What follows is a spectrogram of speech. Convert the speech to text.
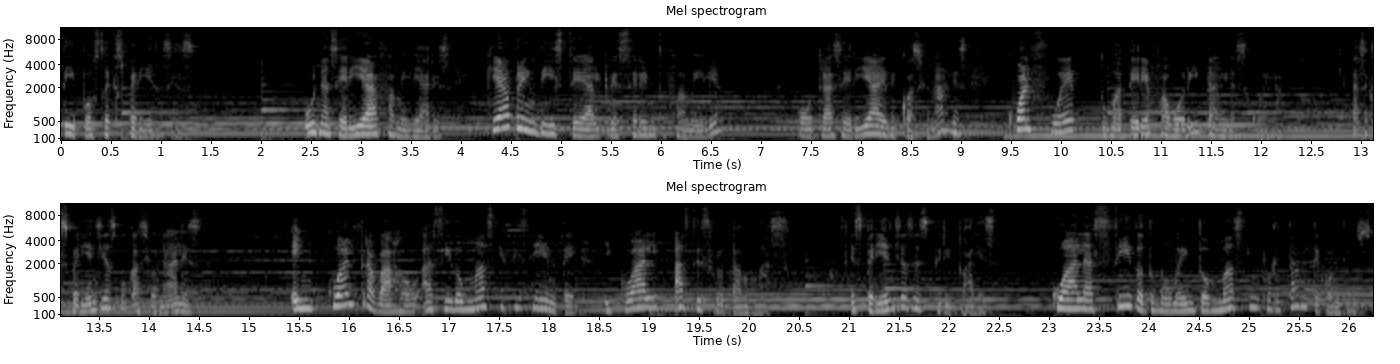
tipos de experiencias. Una sería familiares. ¿Qué aprendiste al crecer en tu familia? Otra sería educacionales. ¿Cuál fue tu materia favorita en la escuela? Las experiencias vocacionales. ¿En cuál trabajo has sido más eficiente y cuál has disfrutado más? Experiencias espirituales. ¿Cuál ha sido tu momento más importante con Dios?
